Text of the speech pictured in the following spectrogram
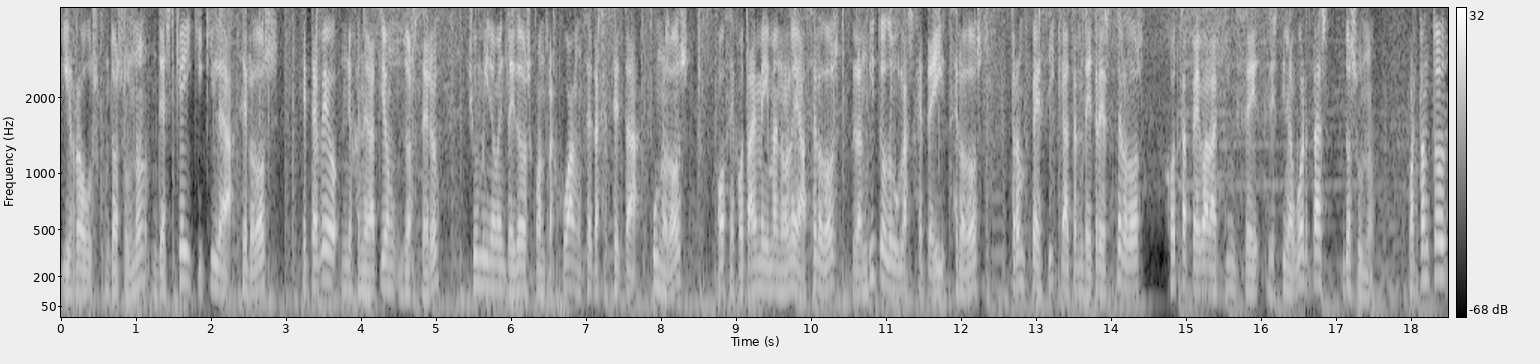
y Rose 2-1, Deskei Kikila 0-2, Que Te Veo Neogeneración 2-0, Chumi92 contra Juan ZGZ 1-2, OCJM y Manolea 0-2, Blandito Douglas GTI 0-2, Trompe Zika 33 0-2, JP Bala 15 Cristina Huertas 2-1. Por tanto,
